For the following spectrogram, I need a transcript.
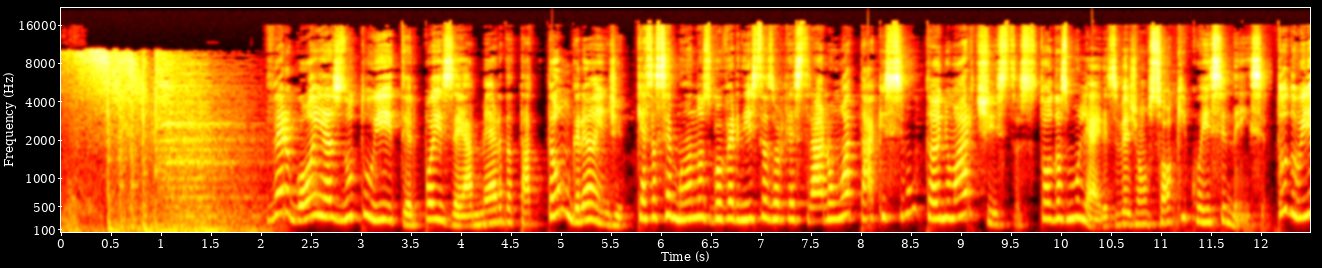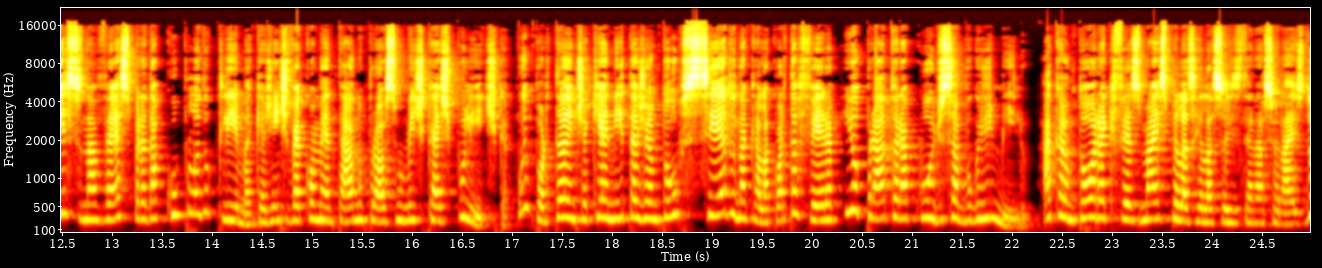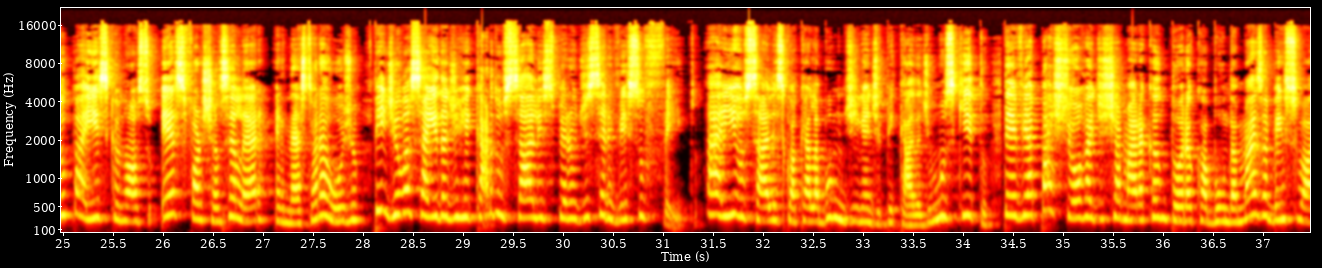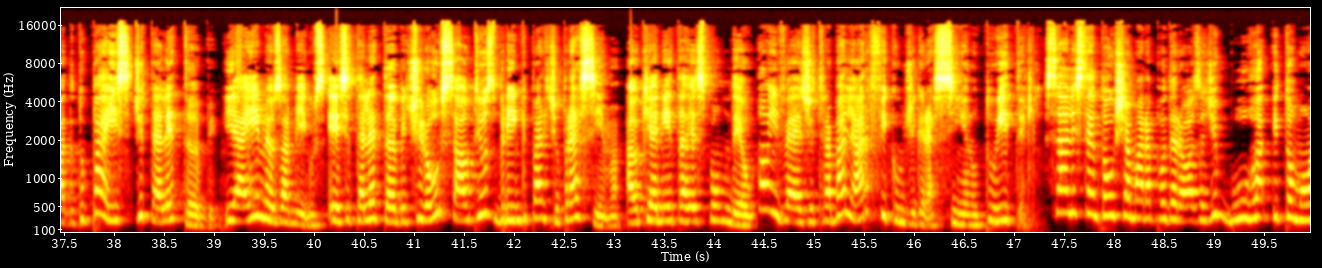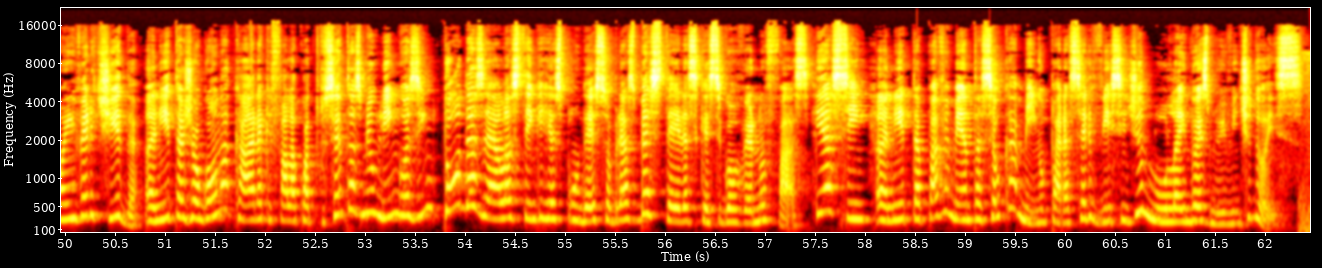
Vergonhas no Twitter. Pois é, a merda tá tão grande que essa semana os governistas orquestraram um ataque simultâneo a artistas, todas mulheres. Vejam só que coincidência. Tudo isso na véspera da cúpula do clima, que a gente vai comentar no próximo Midcast Política. O importante é que a Anitta jantou cedo naquela quarta-feira e o prato era cu de sabugo de milho. A cantora, que fez mais pelas relações internacionais do país que o nosso ex-for-chanceler, Ernesto Araújo, pediu a saída de Ricardo Salles pelo desserviço feito. Aí o Salles Salles, com aquela bundinha de picada de mosquito, teve a pachorra de chamar a cantora com a bunda mais abençoada do país de Teletubby. E aí, meus amigos, esse Teletubby tirou o salto e os brincos e partiu pra cima. Ao que Anitta respondeu: ao invés de trabalhar, ficam de gracinha no Twitter. Salles tentou chamar a poderosa de burra e tomou a invertida. Anitta jogou na cara que fala 400 mil línguas e em todas elas tem que responder sobre as besteiras que esse governo faz. E assim, Anitta pavimenta seu caminho para ser vice de Lula em 2022. 2022.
